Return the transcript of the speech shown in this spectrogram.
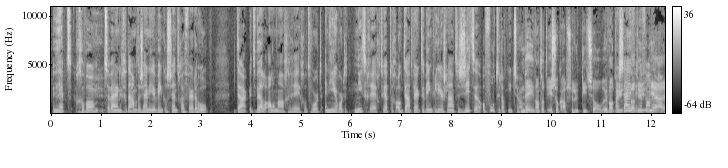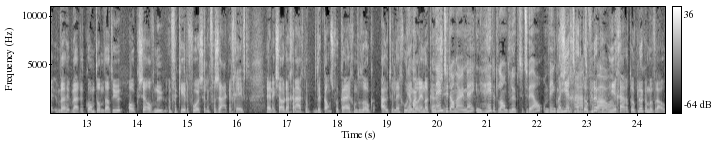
u hebt gewoon te weinig gedaan. Want er zijn hier winkelcentra verderop, daar het wel allemaal geregeld wordt. En hier wordt het niet geregeld. U hebt toch ook daadwerkelijk de winkeliers laten zitten? Of voelt u dat niet zo? Nee, want dat is ook absoluut niet zo. Want maar u, zij vinden u, van ja, wel. Maar dat komt omdat u ook zelf nu een verkeerde voorstelling van zaken geeft. En ik zou daar graag de, de kans voor krijgen om dat ook uit te leggen hoe ja, dat dan in elkaar neemt zit. u dan naar mee? In heel het land lukt het wel om winkelcentra te verbouwen? Lukken. Hier gaat het ook lukken, mevrouw.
